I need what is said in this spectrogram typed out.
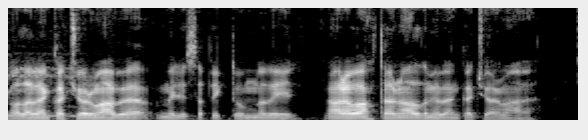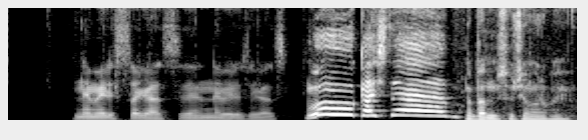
Valla ben kaçıyorum abi. Melisa pek de umurumda değil. Araba anahtarını aldım ya ben kaçıyorum abi. Ne Melisa gelsin ne birisi gelsin. Woo kaçtım. Ben mi süreceğim arabayı?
